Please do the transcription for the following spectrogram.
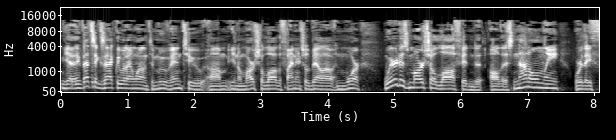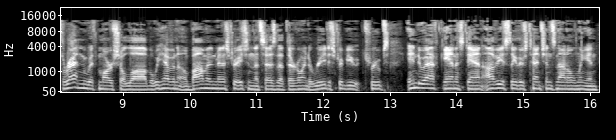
Yeah, that's exactly what I wanted to move into. Um, you know, martial law, the financial bailout, and more. Where does martial law fit into all this? Not only were they threatened with martial law, but we have an Obama administration that says that they're going to redistribute troops into Afghanistan. Obviously, there's tensions not only in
